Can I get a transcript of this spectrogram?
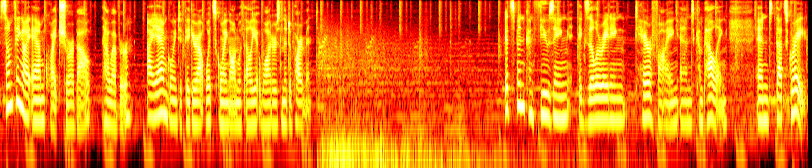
Something I am quite sure about, however, I am going to figure out what's going on with Elliot Waters in the department. It's been confusing, exhilarating, terrifying, and compelling, and that's great.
